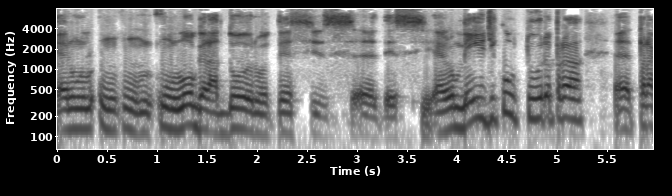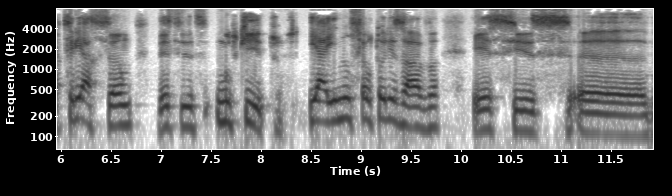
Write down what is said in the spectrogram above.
era um, um, um logradouro desses, eh, desse, era um meio de cultura para eh, a criação desses mosquitos. E aí não se autorizava esses, uh,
